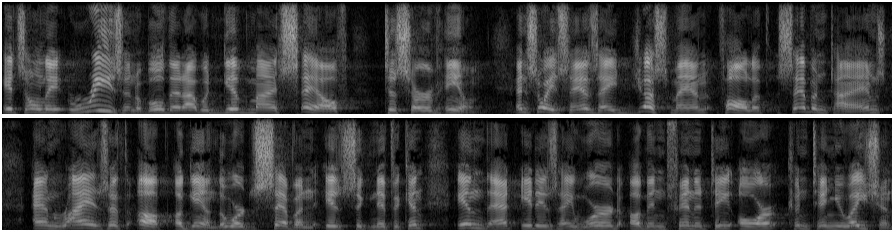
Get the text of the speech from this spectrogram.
it's only reasonable that I would give myself to serve him. And so he says, A just man falleth seven times and riseth up again. The word seven is significant in that it is a word of infinity or continuation.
